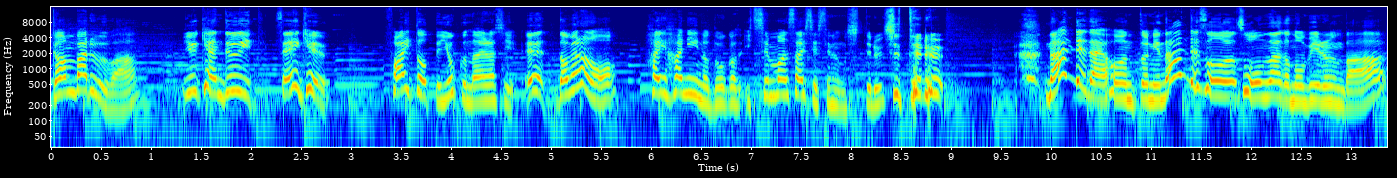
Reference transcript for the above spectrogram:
頑張るわ ?You can do it! Thank you! ファイトって良くないらしい。え、ダメなの？はい、ハニーの動画1000万再生してるの知ってる？知ってる なんでだよ、本当に。なんでそ、そんなが伸びるんだ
